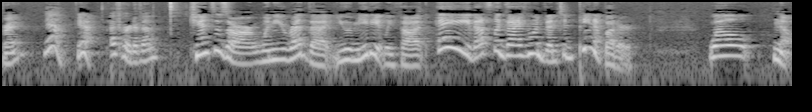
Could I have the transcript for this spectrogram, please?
right? Yeah, Yeah. I've heard of him. Chances are, when you read that, you immediately thought, hey, that's the guy who invented peanut butter. Well, no.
